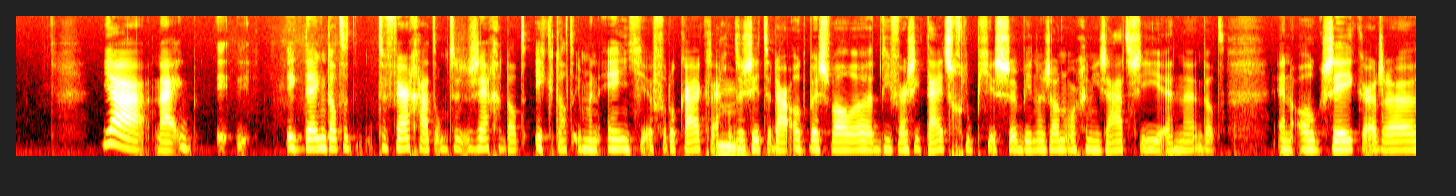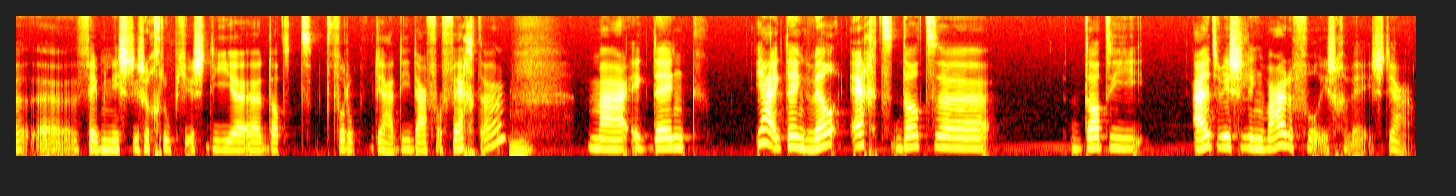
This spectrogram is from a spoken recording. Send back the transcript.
Ja, nou, ik, ik, ik denk dat het te ver gaat om te zeggen dat ik dat in mijn eentje voor elkaar krijg. Want er hmm. zitten daar ook best wel uh, diversiteitsgroepjes uh, binnen zo'n organisatie. En dat en ook zeker uh, feministische groepjes die, uh, dat voor, ja, die daarvoor vechten. Mhm. Maar ik denk, ja, ik denk wel echt dat, dat die uitwisseling waardevol is geweest. Ja.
